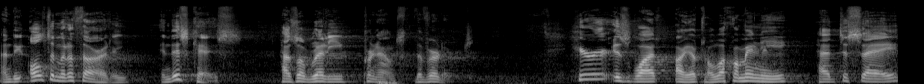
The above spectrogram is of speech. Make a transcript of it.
And the ultimate authority, in this case, has already pronounced the verdict. Here is what Ayatollah Khomeini had to say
